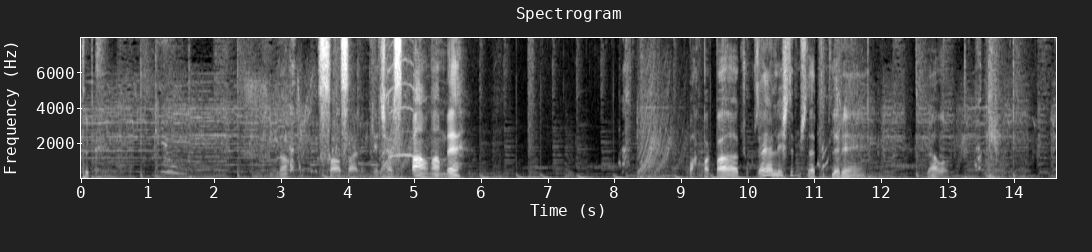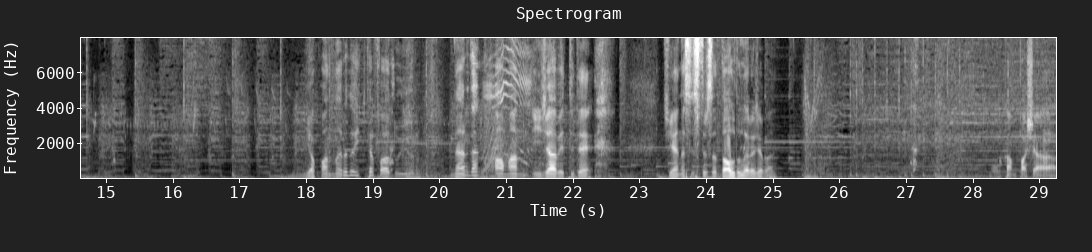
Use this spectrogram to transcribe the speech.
Tık. Şuradan sağ salim geçersin. Aman be. Bak bak bak çok güzel yerleştirmişler tipleri. Bravo. Yapanları da ilk defa duyuyorum. Nereden aman icap etti de Gianna Sisters'a daldılar acaba? Volkan Paşa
